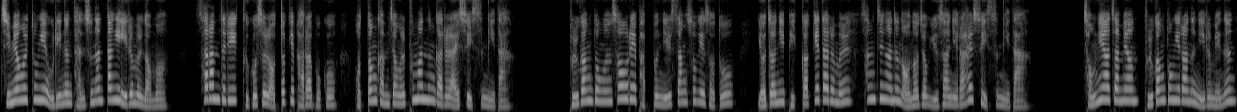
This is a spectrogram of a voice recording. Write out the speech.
지명을 통해 우리는 단순한 땅의 이름을 넘어 사람들이 그곳을 어떻게 바라보고 어떤 감정을 품었는가를 알 수 있습니다. 불광동은 서울의 바쁜 일상 속에서도 여전히 빛과 깨달음을 상징하는 언어적 유산이라 할 수 있습니다. 정리하자면 불광동이라는 이름에는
